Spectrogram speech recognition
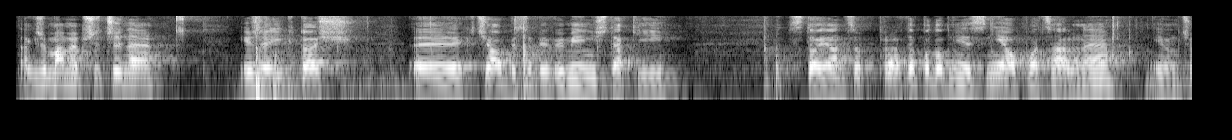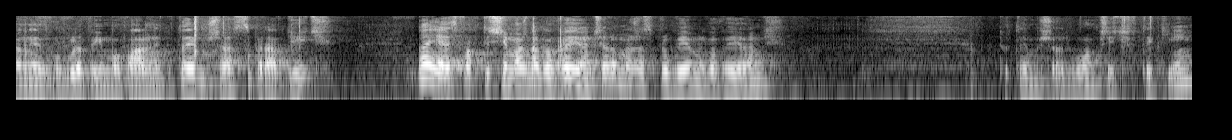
Także mamy przyczynę. Jeżeli ktoś y, chciałby sobie wymienić taki stojan, co prawdopodobnie jest nieopłacalne. Nie wiem, czy on jest w ogóle wyjmowalny tutaj, muszę sprawdzić. No jest, faktycznie można go wyjąć, ale może spróbujemy go wyjąć. Tutaj muszę odłączyć wtyki.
